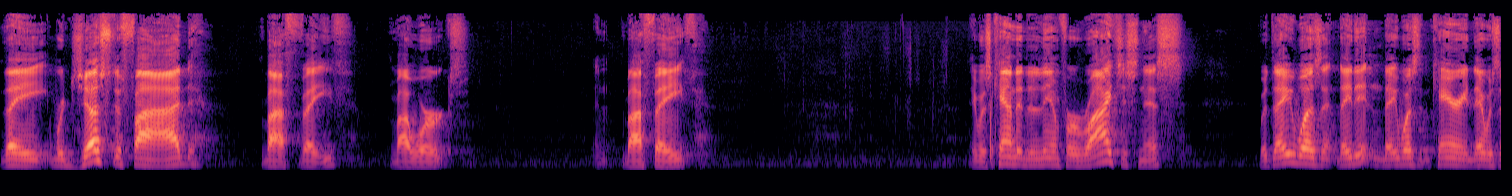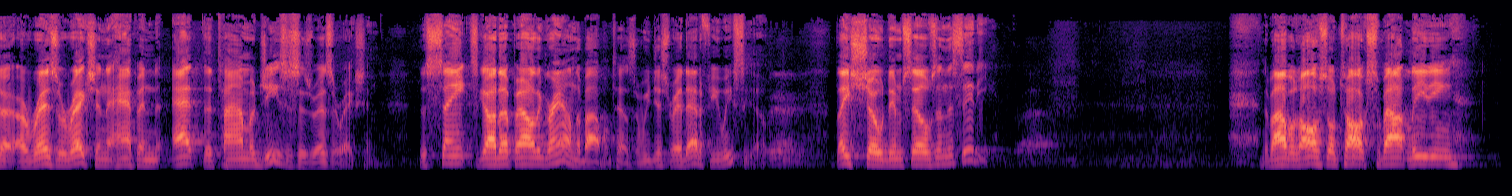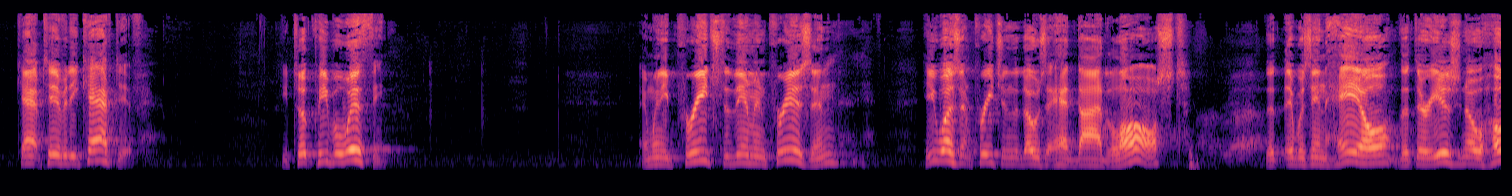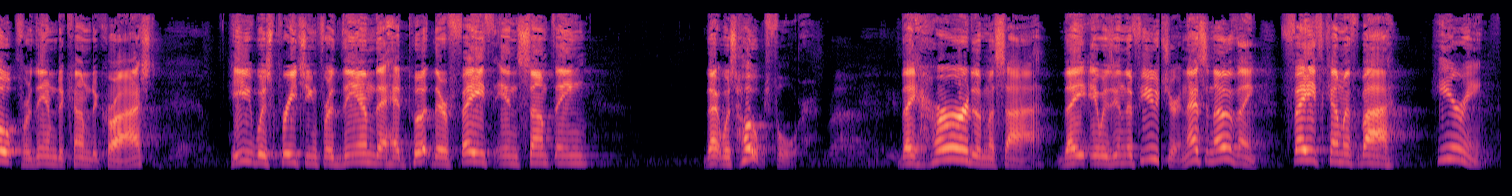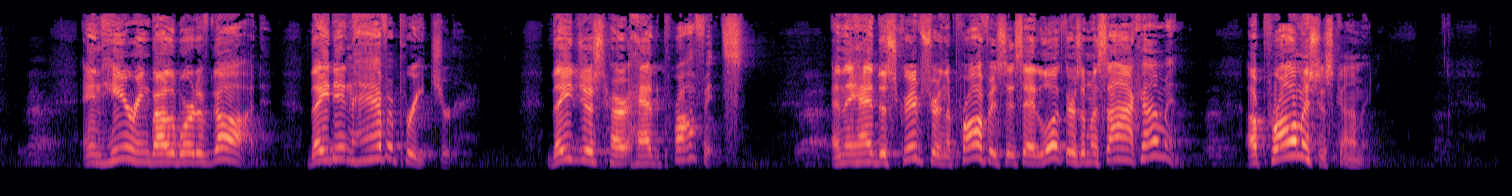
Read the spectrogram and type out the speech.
they were justified by faith, by works, and by faith. It was counted to them for righteousness, but they wasn't. They didn't. They wasn't carried. There was a, a resurrection that happened at the time of Jesus' resurrection. The saints got up out of the ground. The Bible tells us. We just read that a few weeks ago. They showed themselves in the city. The Bible also talks about leading captivity captive. He took people with him. And when he preached to them in prison, he wasn't preaching to those that had died lost, that it was in hell, that there is no hope for them to come to Christ. He was preaching for them that had put their faith in something that was hoped for. They heard the Messiah. They, it was in the future. And that's another thing. Faith cometh by hearing, and hearing by the word of God. They didn't have a preacher, they just heard, had prophets. And they had the scripture and the prophets that said, Look, there's a Messiah coming, a promise is coming.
